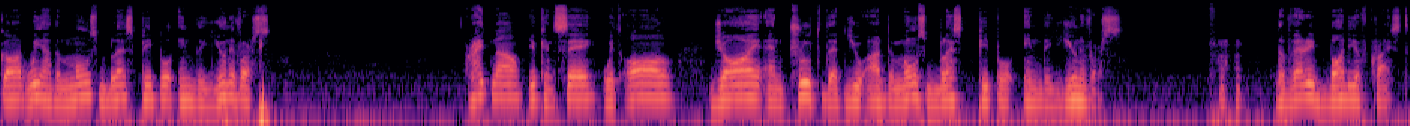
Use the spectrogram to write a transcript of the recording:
God. We are the most blessed people in the universe. Right now, you can say with all joy and truth that you are the most blessed people in the universe. the very body of Christ,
